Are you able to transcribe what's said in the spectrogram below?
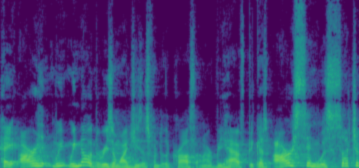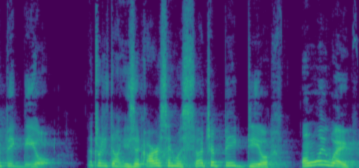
Hey, our, we, we know the reason why Jesus went to the cross on our behalf because our sin was such a big deal. That's what he's telling. He's like, Our sin was such a big deal. Only way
